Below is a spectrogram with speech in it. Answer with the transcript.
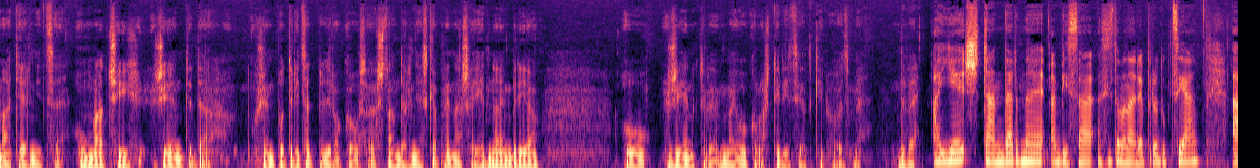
maternice. U mladších žien, teda u žien po 35 rokov sa štandard dneska prenáša jedno embryo, u žien, ktoré majú okolo 40 povedzme dve. A je štandardné, aby sa asistovaná reprodukcia a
